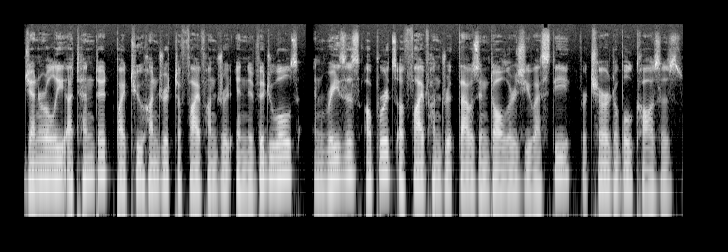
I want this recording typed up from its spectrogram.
generally attended by 200 to 500 individuals, and raises upwards of $500,000 USD for charitable causes.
